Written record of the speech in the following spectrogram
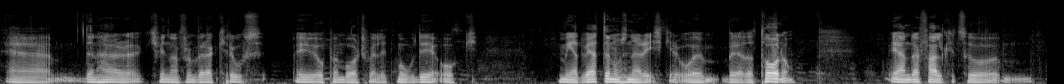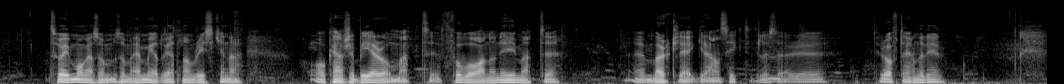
Eh, den här kvinnan från Veracruz är ju uppenbart väldigt modig och medveten om sina risker och är beredd att ta dem. I andra fall så, så är det många som, som är medvetna om riskerna och kanske ber om att få vara anonym, att eh, mörklägga ansiktet eller sådär. Eh, Hur ofta händer det?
